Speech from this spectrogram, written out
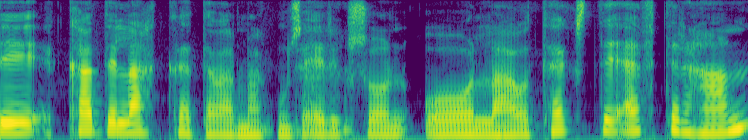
Kitty Cadillac, þetta var Magnús Eiríksson og lágteksti eftir hann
